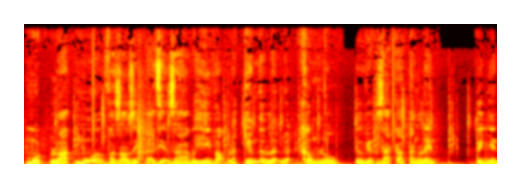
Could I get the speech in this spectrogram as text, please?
một loạt mua và giao dịch đã diễn ra với hy vọng là kiếm được lợi nhuận khổng lồ từ việc giá cả tăng lên. Tuy nhiên,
